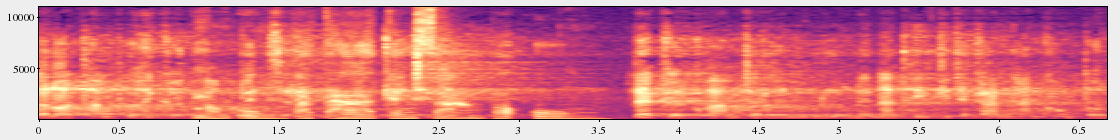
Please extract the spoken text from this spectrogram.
ตลอดทั้งเพื่อให้เกิดเป็คนวามองค์พระธาตุทั้งสามพระองค์ และเกิดความเจริญรุ่งเรืองในหน้าที่กิจการงานของตน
